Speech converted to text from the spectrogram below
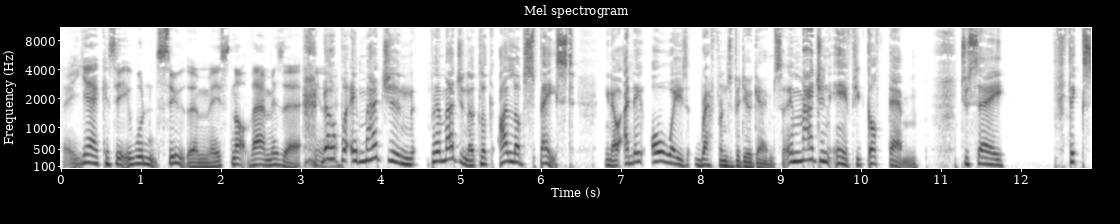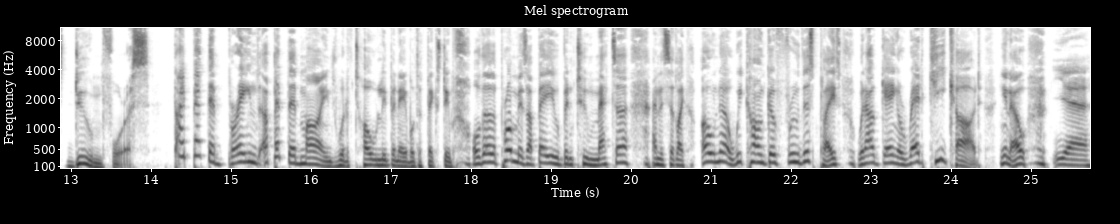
Yeah, because it wouldn't suit them. It's not them, is it? You No, but imagine, but imagine, look, look, I love Spaced, you know, and they always reference video games. So imagine if you got them to say, fix Doom for us. I bet their brains, I bet their minds would have totally been able to fix Doom. Although the problem is, I bet you have been too meta and it said like, oh no, we can't go through this place without getting a red key card. You know, yeah.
